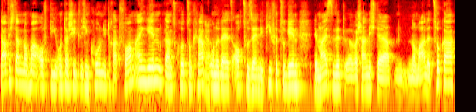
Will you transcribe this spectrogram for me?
Darf ich dann nochmal auf die unterschiedlichen Kohlenhydratformen eingehen, ganz kurz und knapp, Ja. ohne da jetzt auch zu sehr in die Tiefe zu gehen. Den meisten wird äh, wahrscheinlich der normale Zucker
